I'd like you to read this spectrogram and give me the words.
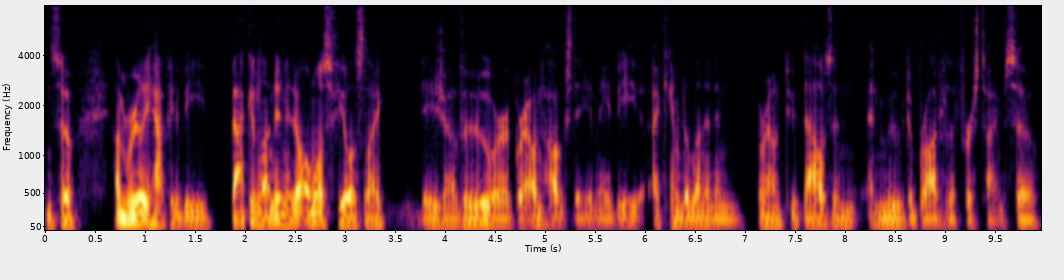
And so I'm really happy to be back in London. It almost feels like deja vu or a Groundhog's Day, maybe. I came to London in around 2000 and moved abroad for the first time. So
